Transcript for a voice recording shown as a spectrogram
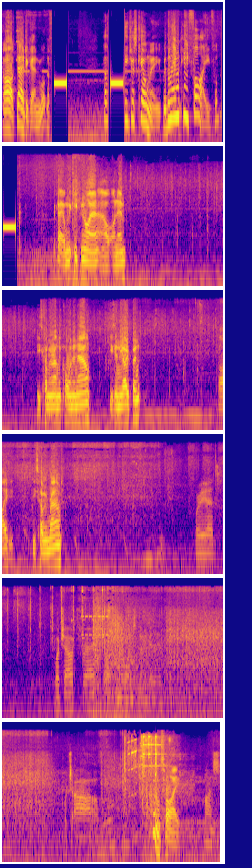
Oh, dead again. What the f? How the f did he just kill me? With an MP5? What the f? Okay, I'm going to keep an eye out on him. He's coming around the corner now. He's in the open. Hi. He's coming round. Where you at? Watch out, Fred. Oh, no one's gonna get hit. Watch out. Come on, Ty. Nice.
